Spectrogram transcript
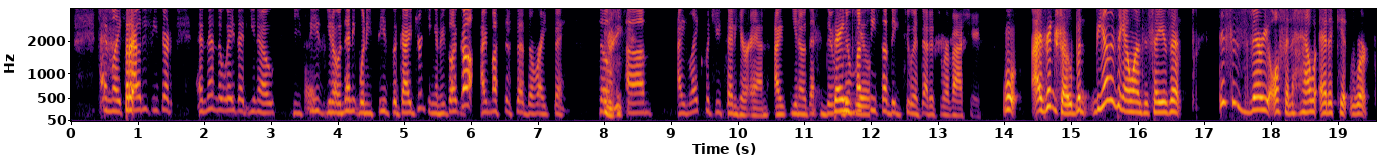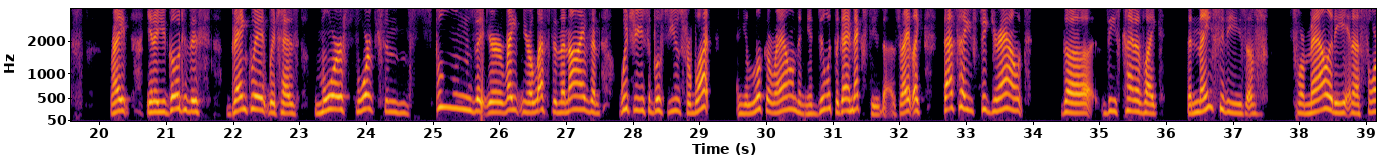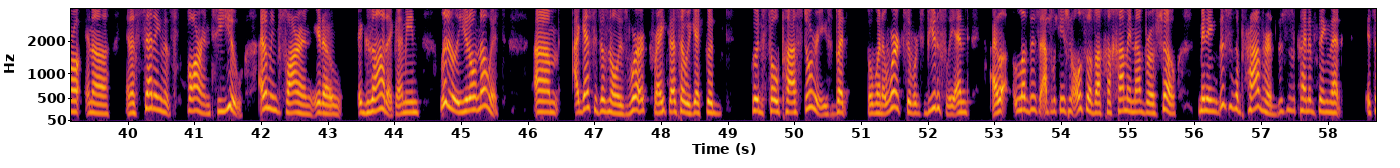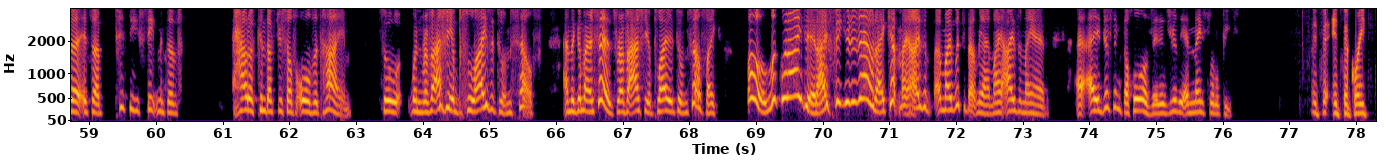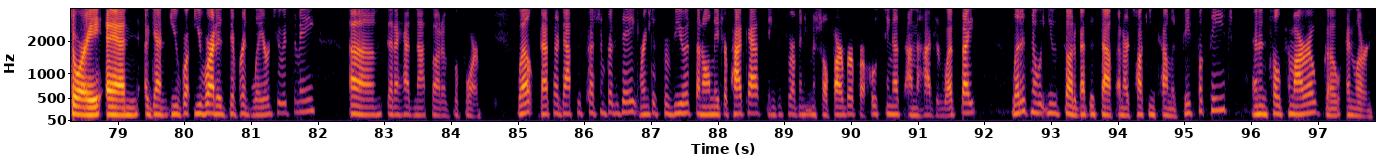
and like, but how I, does he sort of, and then the way that, you know, he sees, you know, and then when he sees the guy drinking and he's like, oh, I must have said the right thing. So, um, I like what you said here, Anne. I, you know, that there, there must be something to it that it's Rav Ashi. Well, I think so. But the other thing I wanted to say is that this is very often how etiquette works right? You know, you go to this banquet which has more forks and spoons at your right and your left and the knives, and which are you supposed to use for what? And you look around and you do what the guy next to you does, right? Like that's how you figure out the these kind of like the niceties of formality in a for in a in a setting that's foreign to you. I don't mean foreign, you know, exotic. I mean literally you don't know it. Um, I guess it doesn't always work, right? That's how we get good good faux pas stories. But but when it works, it works beautifully. And I lo- love this application also of a chacham navro meaning this is a proverb. This is a kind of thing that it's a it's a pithy statement of how to conduct yourself all the time. So when Rav Ashi applies it to himself, and the Gemara says Rav Ashi applied it to himself, like, oh, look what I did! I figured it out. I kept my eyes, my wits about me, my eyes in my head. I, I just think the whole of it is really a nice little piece. It's a, it's a great story, and again, you you brought a different layer to it to me um, that I had not thought of before. Well, that's our DAF discussion for the day. Rank us, review us on all major podcasts. Thank you to Rabbi Michelle Farber for hosting us on the Hadran website. Let us know what you thought about this stuff on our Talking Talmud Facebook page. And until tomorrow, go and learn.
